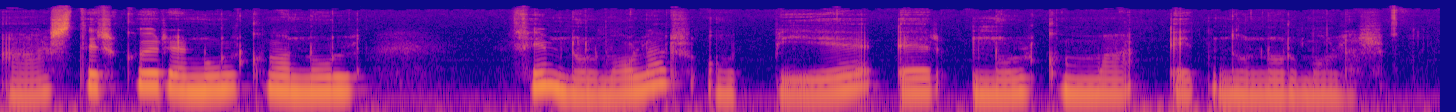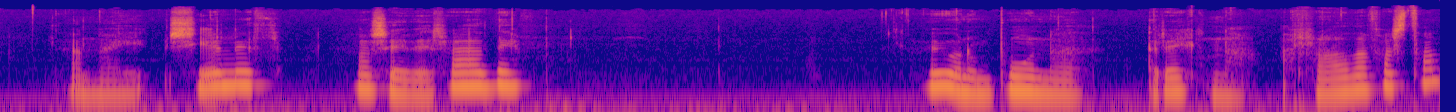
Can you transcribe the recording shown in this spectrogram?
A styrkur er 0,050 mólar og B er 0,100 mólar. Þannig í sélið þá segir við hraði. Við vorum búin að reikna hraðafastan.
